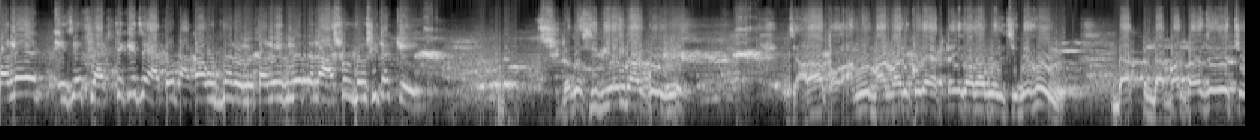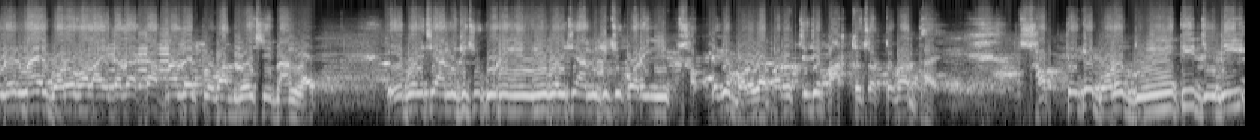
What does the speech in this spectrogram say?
তাহলে এই যে ফ্ল্যাট থেকে যে এত টাকা উদ্ধার হলো তাহলে এগুলো তাহলে আসল দোষীটা কে? সেটা তো সিবিআই বার করবে। যারা আমি বারবার করে একটাই কথা বলছি, দেখুন, ব্যাপ- ব্যাপারটা হচ্ছে যে চোরের মায়ের বড় গলা, এটা তো একটা আপনাদের প্রবাদ রয়েছে বাংলায়। এ বলছে, আমি কিছু করিনি। উনি বলছে, আমি কিছু করিনি। সব থেকে বড় ব্যাপার হচ্ছে যে পার্থ চট্টোপাধ্যায় সব থেকে বড় দুর্নীতি যদি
